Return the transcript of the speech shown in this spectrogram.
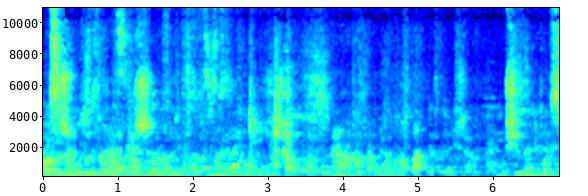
Вас и живут, и здоровы. Мужчина, не плаксы.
